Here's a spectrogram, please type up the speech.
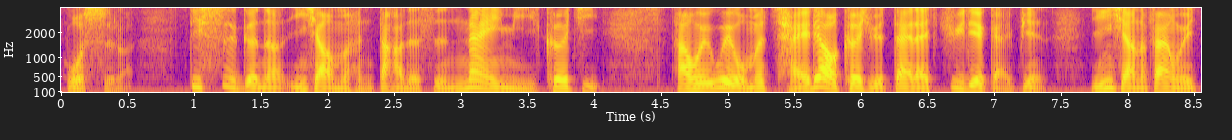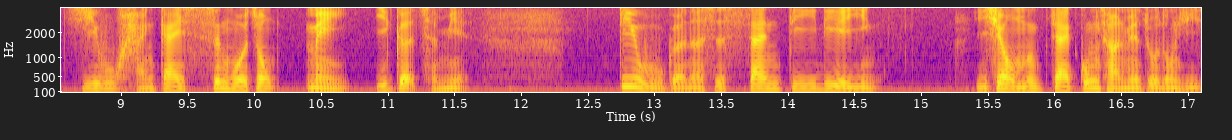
过时了。第四个呢，影响我们很大的是纳米科技，它会为我们材料科学带来剧烈改变，影响的范围几乎涵盖生活中每一个层面。第五个呢是三 D 列印，以前我们在工厂里面做东西，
